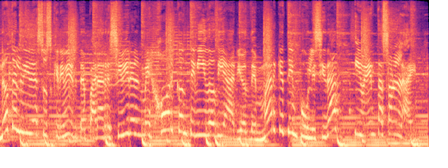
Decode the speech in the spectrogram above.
No te olvides suscribirte para recibir el mejor contenido diario de marketing, publicidad y ventas online.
